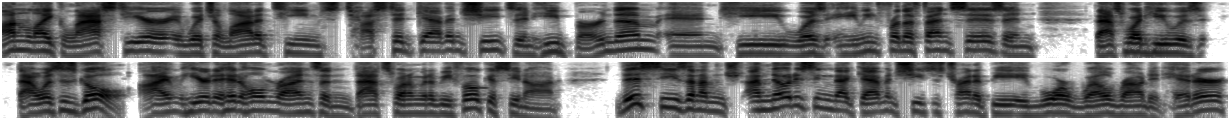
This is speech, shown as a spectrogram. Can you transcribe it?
unlike last year, in which a lot of teams tested Gavin Sheets and he burned them and he was aiming for the fences, and that's what he was, that was his goal. I'm here to hit home runs, and that's what I'm going to be focusing on. This season, I'm I'm noticing that Gavin Sheets is trying to be a more well-rounded hitter,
